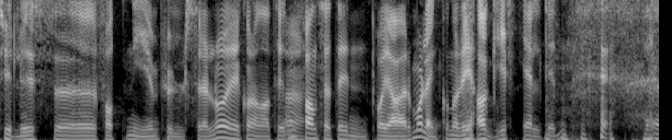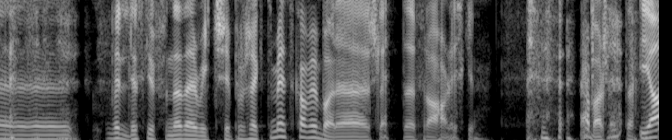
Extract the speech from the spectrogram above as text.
tydeligvis uh, fått nye impulser eller noe i koronatiden. Ja. For han setter inn på Jarmolenko når de jager hele tiden. uh, veldig skuffende. Det Ritchie-prosjektet mitt kan vi bare slette fra harddisken. Jeg bare sletter. Ja,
